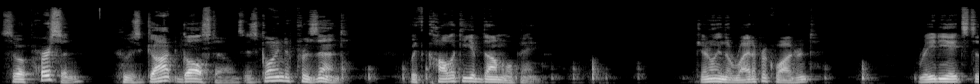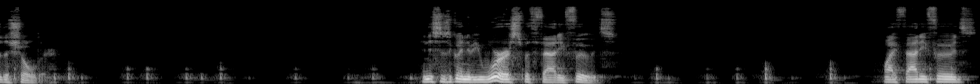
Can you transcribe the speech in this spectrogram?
So a person who's got gallstones is going to present with colicky abdominal pain generally in the right upper quadrant, radiates to the shoulder. And this is going to be worse with fatty foods. Why fatty foods?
